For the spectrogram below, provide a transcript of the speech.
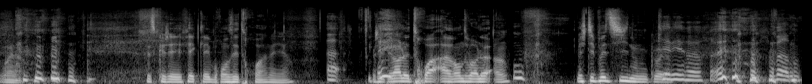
Voilà. C'est ce que j'avais fait avec les bronzés 3 d'ailleurs. Ah. J'allais voir le 3 avant de voir le 1. Ouf, Mais j'étais petit donc. voilà. quelle erreur. Pardon.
